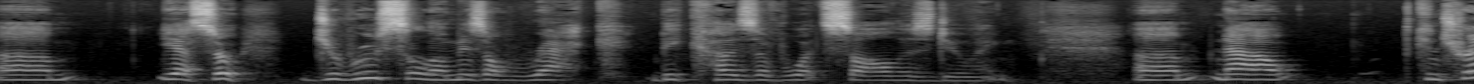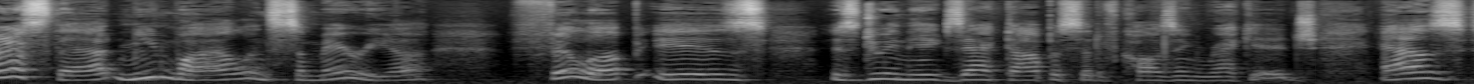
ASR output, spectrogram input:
Um, yeah, so Jerusalem is a wreck because of what Saul is doing. Um, now, contrast that. Meanwhile, in Samaria, Philip is is doing the exact opposite of causing wreckage. As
